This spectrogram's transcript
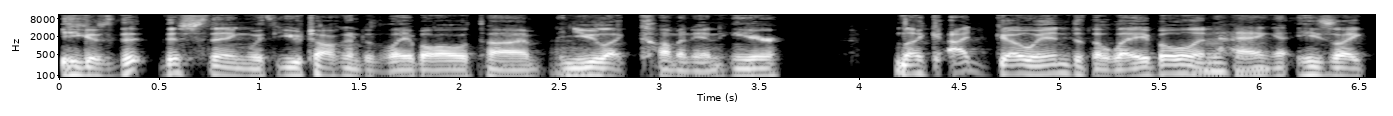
he goes, "Th- This thing with you talking to the label all the time and you like coming in here, like I'd go into the label and Mhm. hang He's like,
